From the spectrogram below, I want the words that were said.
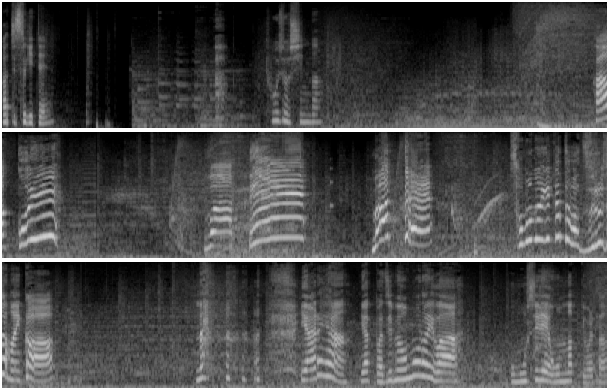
ガチすぎて。はっ表情死んだ。かっこいいうわええー、待ってその投げ方はずるじゃないか？な、やるやん。やっぱ自分おもろいわ。面白い女って言われた？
